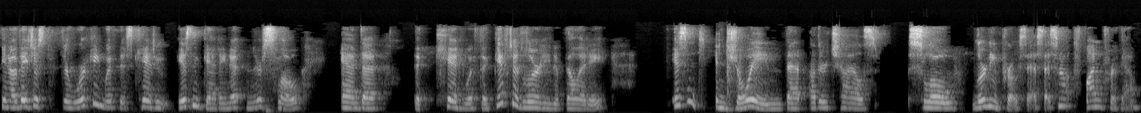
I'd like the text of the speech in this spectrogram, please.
You know, they just they're working with this kid who isn't getting it and they're slow. And the the kid with the gifted learning ability isn't enjoying that other child's slow learning process. That's not fun for them.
